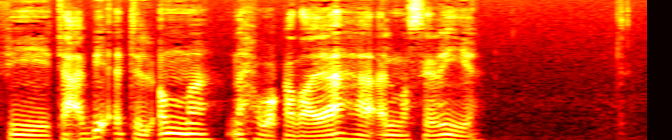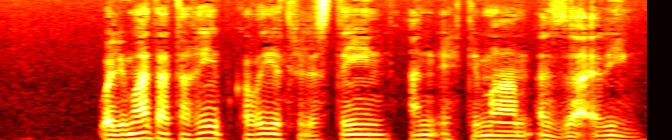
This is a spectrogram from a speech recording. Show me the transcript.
في تعبئة الأمة نحو قضاياها المصيرية؟ ولماذا تغيب قضية فلسطين عن اهتمام الزائرين؟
